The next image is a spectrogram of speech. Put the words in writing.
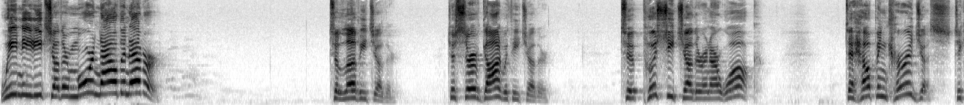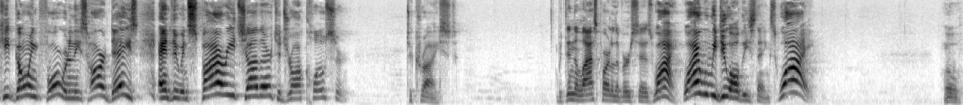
We need each other more now than ever to love each other, to serve God with each other, to push each other in our walk, to help encourage us to keep going forward in these hard days, and to inspire each other to draw closer to Christ. But then the last part of the verse says, Why? Why would we do all these things? Why? Well,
